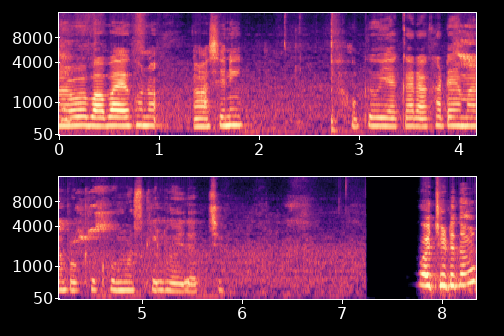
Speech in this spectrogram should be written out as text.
আর ওর বাবা এখনও আসেনি। ওকে ওই একা রাখাটাই আমার পক্ষে খুব মুশকিল হয়ে যাচ্ছে। করছ এটা তুমি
